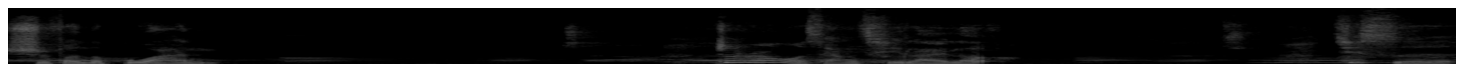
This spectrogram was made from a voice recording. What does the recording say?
十分的不安。这让我想起来了，其实。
